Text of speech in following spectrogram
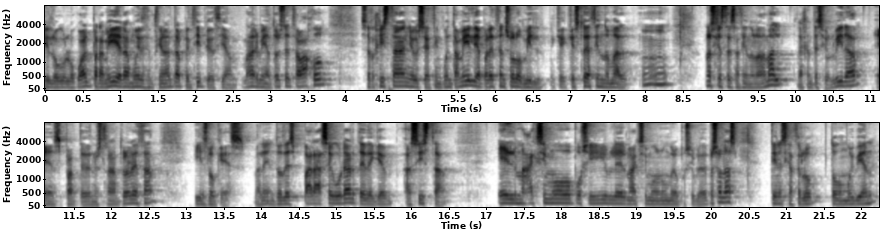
Y lo, cual para mí era muy decepcionante al principio. Decía, madre mía, todo este trabajo se registran, yo qué sé, 50.000 y aparecen solo 1.000. ¿Qué, estoy haciendo mal? Mm, no es que estés haciendo nada mal, la gente se olvida, es parte de nuestra naturaleza y es lo que es, ¿vale? Entonces, para asegurarte de que asista el máximo posible, el máximo número posible de personas, tienes que hacerlo todo muy bien,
